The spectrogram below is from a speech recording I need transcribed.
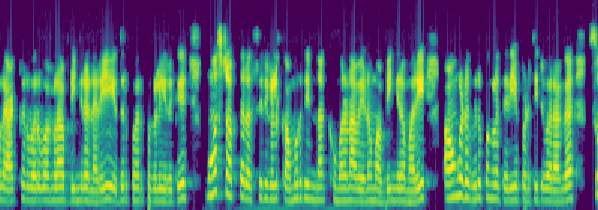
ஒரு ஆக்டர் வருவாங்களா? அப்படிங்கிற நிறைய எதிர்பார்ப்புகள் இருக்கு. மோஸ்ட் ஆஃப் த ரசிகர்கள் கமருதீன் தான் குமரனா வேணும் அப்படிங்கிற மாதிரி அவங்களோட விருப்பங்களை தெரியப்படுத்திட்டு வராங்க. ஸோ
